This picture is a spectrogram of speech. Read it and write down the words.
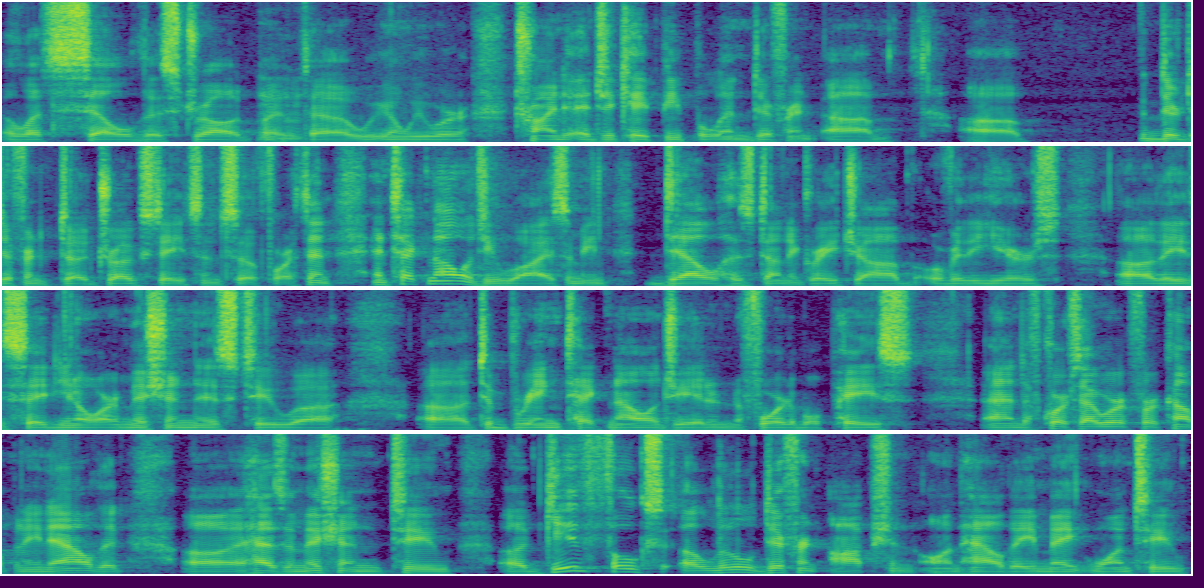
uh, let's sell this drug, but mm-hmm. we, you know, we, were trying to educate people in different um, their different uh, drug states and so forth. And, and technology wise, I mean, Dell has done a great job over the years. Uh, they said, you know, our mission is to, uh, uh to bring technology at an affordable pace and of course, I work for a company now that uh, has a mission to uh, give folks a little different option on how they may want to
